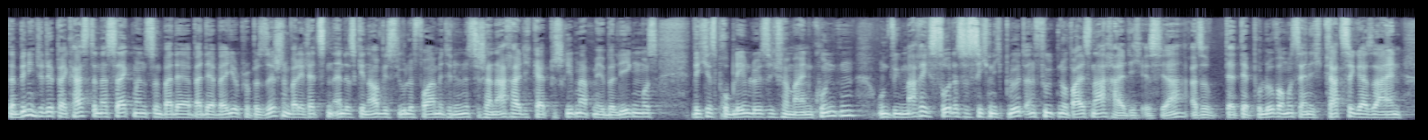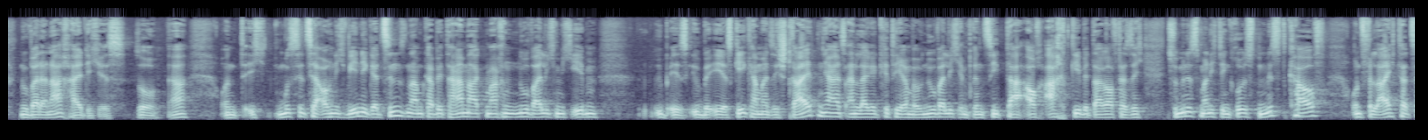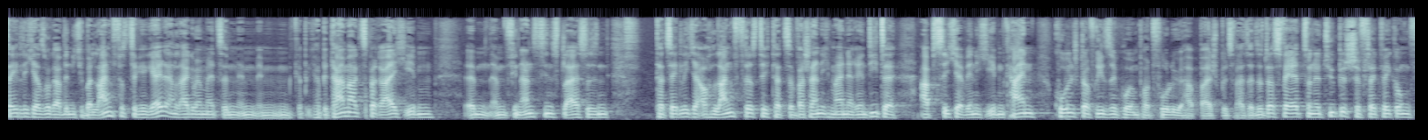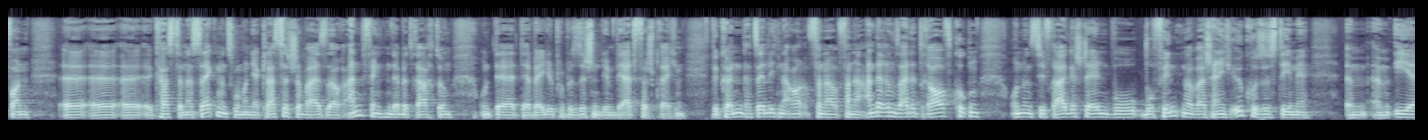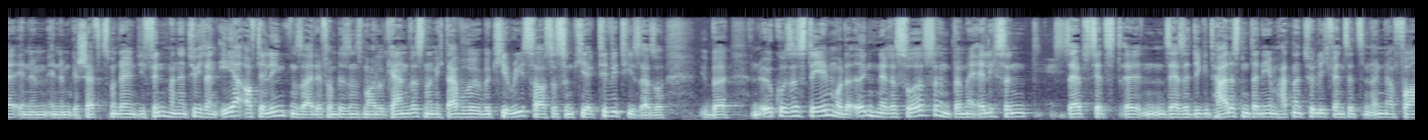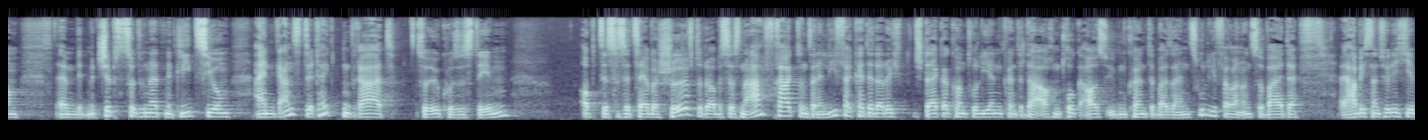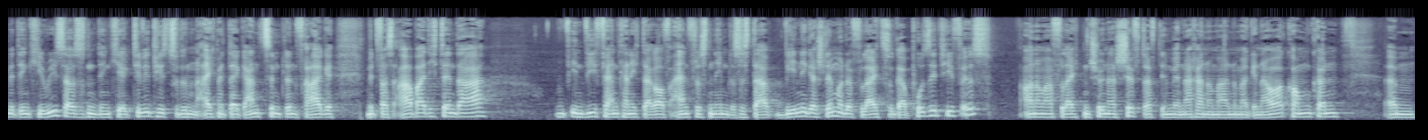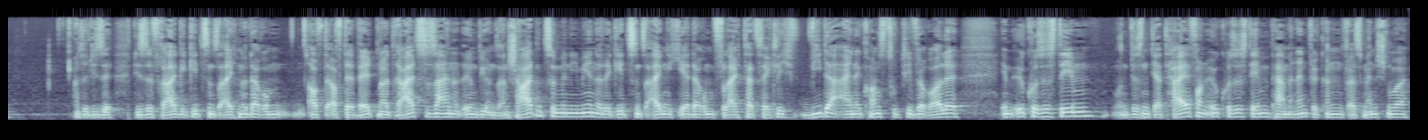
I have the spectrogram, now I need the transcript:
dann bin ich natürlich bei Customer Segments und bei der, bei der Value Proposition, weil ich letzten Endes, genau wie es Jule vorher mit hedonistischer Nachhaltigkeit beschrieben hat, mir überlegen muss, welches Problem löse ich für meinen Kunden und wie mache ich es so, dass es sich nicht blöd anfühlt, nur weil es nachhaltig ist, ja. Also der, der Pullover muss ja nicht kratziger sein, nur weil er nachhaltig ist, so, ja. Und ich muss jetzt ja auch nicht weniger Zinsen am Kapitalmarkt machen, nur weil ich mich eben über ESG kann man sich streiten, ja, als Anlagekriterium, aber nur weil ich im Prinzip da auch Acht gebe darauf, dass ich zumindest mal nicht den größten Mist kaufe und vielleicht tatsächlich ja sogar, wenn ich über langfristige Geldanlage, wenn wir jetzt im, im, im Kapitalmarktsbereich eben ähm, ähm Finanzdienstleister sind, tatsächlich auch langfristig wahrscheinlich meine Rendite absicher, wenn ich eben kein Kohlenstoffrisiko im Portfolio habe beispielsweise. Also das wäre jetzt so eine typische Verquickung von äh, äh, äh, Customer Segments, wo man ja klassischerweise auch anfängt in der Betrachtung und der, der Value Proposition, dem Wertversprechen. Wir können tatsächlich von, einer, von einer anderen Seite drauf gucken und uns die Frage stellen, wo, wo finden wir wahrscheinlich Ökosysteme ähm, ähm, eher in einem, in einem Geschäftsmodell? Und die findet man natürlich dann eher auf der linken Seite vom Business Model Canvas, nämlich da, wo wir über Key Resources und Key Activities, also über ein Ökosystem Unternehmen oder irgendeine Ressource, und wenn wir ehrlich sind, selbst jetzt äh, ein sehr, sehr digitales Unternehmen hat natürlich, wenn es jetzt in irgendeiner Form äh, mit, mit Chips zu tun hat, mit Lithium, einen ganz direkten Draht zu Ökosystemen. Ob das das jetzt selber schürft oder ob es das nachfragt und seine Lieferkette dadurch stärker kontrollieren könnte, da auch einen Druck ausüben könnte bei seinen Zulieferern und so weiter, äh, habe ich es natürlich hier mit den Key Resources und den Key Activities zu tun und eigentlich mit der ganz simplen Frage, mit was arbeite ich denn da? Inwiefern kann ich darauf Einfluss nehmen, dass es da weniger schlimm oder vielleicht sogar positiv ist? Auch nochmal vielleicht ein schöner Shift, auf den wir nachher nochmal, nochmal genauer kommen können. Ähm, also diese, diese Frage, geht es uns eigentlich nur darum, auf der, auf der Welt neutral zu sein und irgendwie unseren Schaden zu minimieren? Oder geht es uns eigentlich eher darum, vielleicht tatsächlich wieder eine konstruktive Rolle im Ökosystem, und wir sind ja Teil von Ökosystemen permanent, wir können uns als Mensch nur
